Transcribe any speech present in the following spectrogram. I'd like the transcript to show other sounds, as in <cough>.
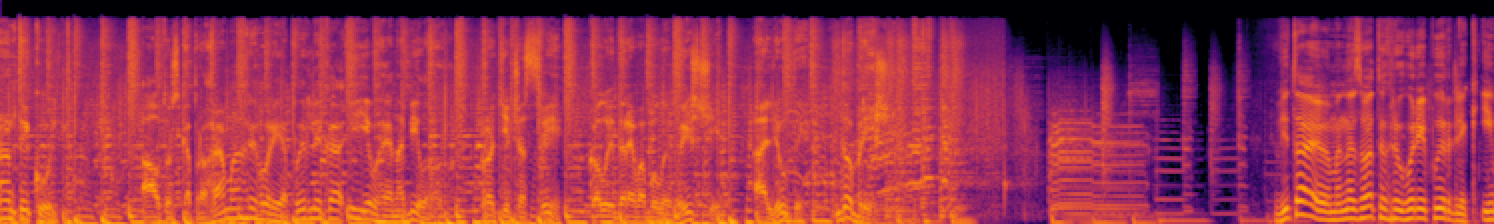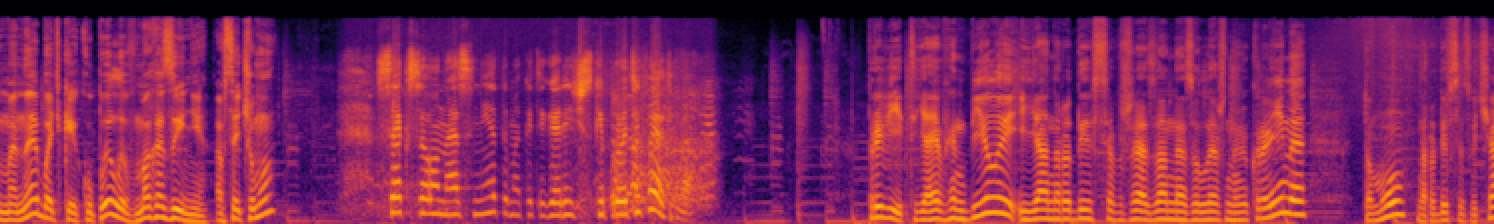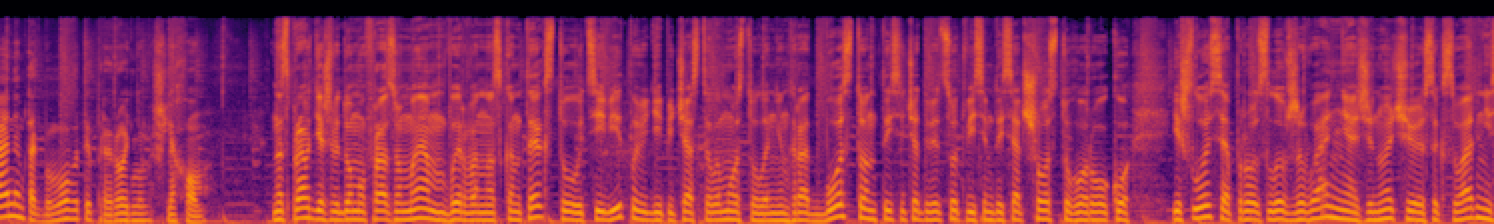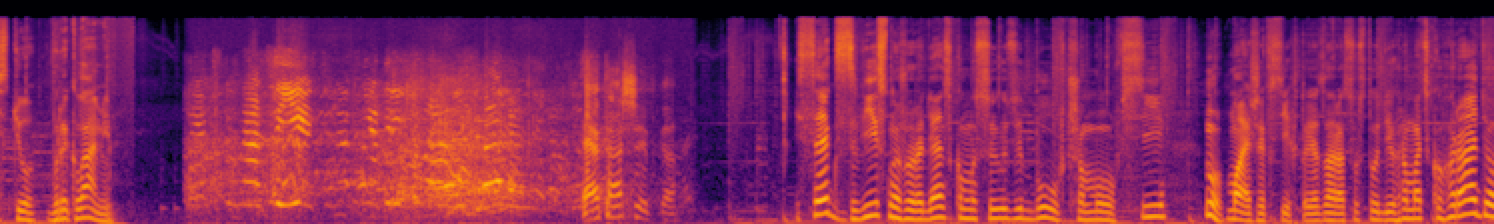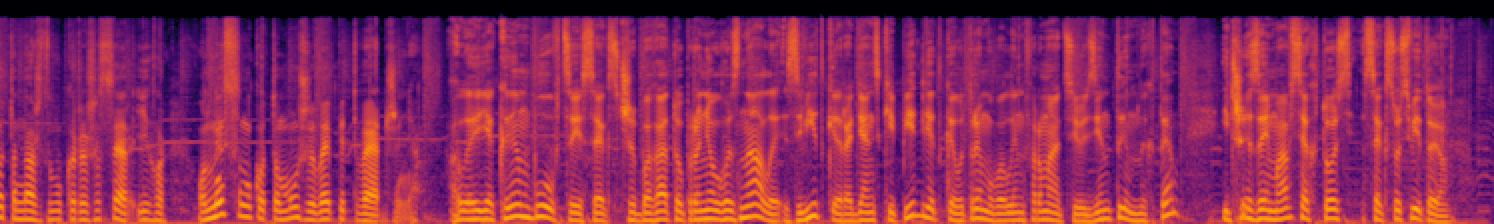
Антикульт. Авторська програма Григорія Пирліка і Євгена Білого. Про ті часи, коли дерева були вищі, а люди добріші. Вітаю, мене звати Григорій Пирлік, і мене батьки купили в магазині. А все чому? Секса у нас нет, и мы категорически против этого. Привіт, я Євген Білий, і я народився вже за незалежної України, тому народився звичайним, так би мовити, природнім шляхом. Насправді ж відому фразу мем вирвано з контексту у цій відповіді під час телемосту Ленінград-Бостон 1986 року йшлося про зловживання жіночою сексуальністю в рекламі. Это ошибка. Секс, звісно ж, у Радянському Союзі був, чому всі, ну майже всі, хто є зараз у студії громадського радіо, та наш звукорежисер Ігор Онисенко, тому живе підтвердження. Але яким був цей секс? Чи багато про нього знали? Звідки радянські підлітки отримували інформацію з інтимних тем? І чи займався хтось сексосвітою?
